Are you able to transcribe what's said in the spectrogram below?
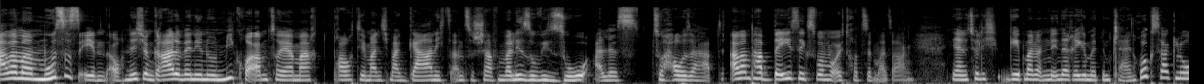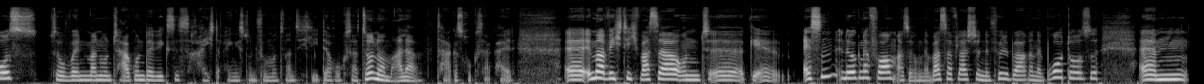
Aber man muss es eben auch nicht. Und gerade wenn ihr nur ein Mikroabenteuer macht, braucht ihr manchmal gar nichts anzuschaffen, weil ihr sowieso alles zu Hause habt. Aber ein paar Basics wollen wir euch trotzdem mal sagen. Ja, natürlich geht man in der Regel mit einem kleinen Rucksack los. So, wenn man nur einen Tag unterwegs ist, reicht eigentlich so ein 25 Liter Rucksack. So ein normaler Tagesrucksack halt. Äh, immer wichtig Wasser und äh, Essen in irgendeiner Form. Also irgendeine Wasserflasche, eine füllbare, eine Brotdose. Ähm,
